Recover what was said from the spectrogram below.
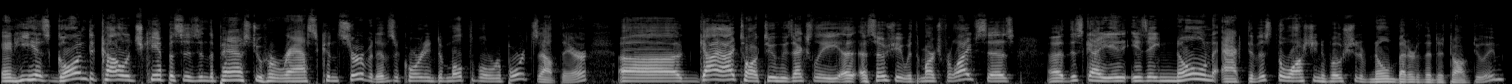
And he has gone to college campuses in the past to harass conservatives, according to multiple reports out there. Uh, guy I talked to, who's actually uh, associated with the March for Life, says uh, this guy is a known activist. The Washington Post should have known better than to talk to him.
